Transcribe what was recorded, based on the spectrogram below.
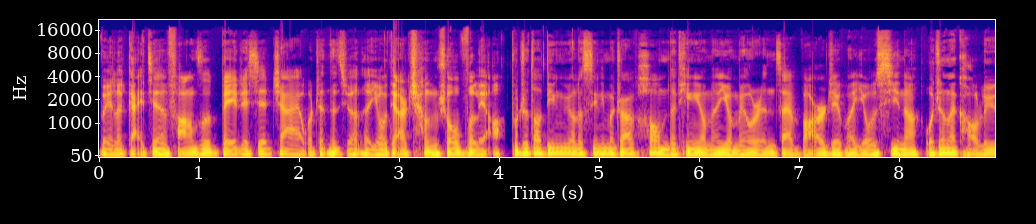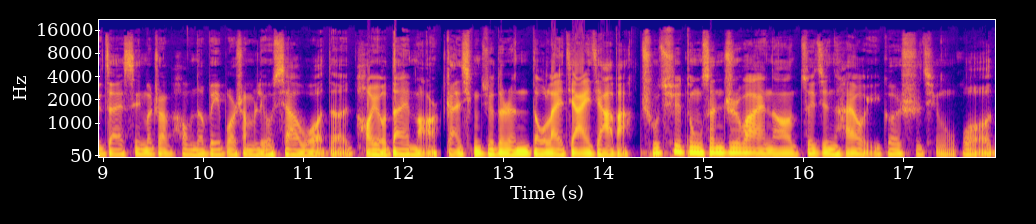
为了改建房子背这些债，我真的觉得有点承受不了。不知道订阅了 Cinema Drive Home 的听友们有没有人在玩这款游戏呢？我正在考虑在 Cinema Drive Home 的微博上面留下我的好友代码，感兴趣的人都来加一加吧。除去动森之外呢，最近还有一个事情我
